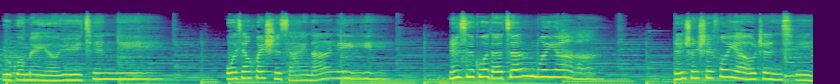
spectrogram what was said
如果没有遇见你，我将会是在哪里？日子过得怎么样？人生是否要珍惜？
